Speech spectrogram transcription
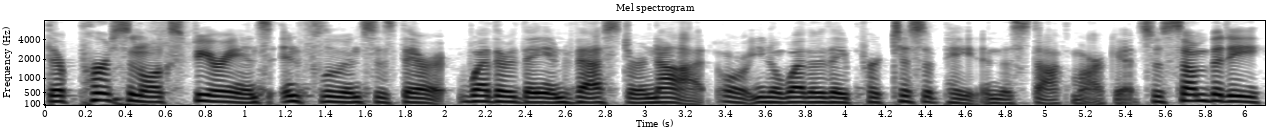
their personal experience influences their whether they invest or not, or you know whether they participate in the stock market. So somebody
